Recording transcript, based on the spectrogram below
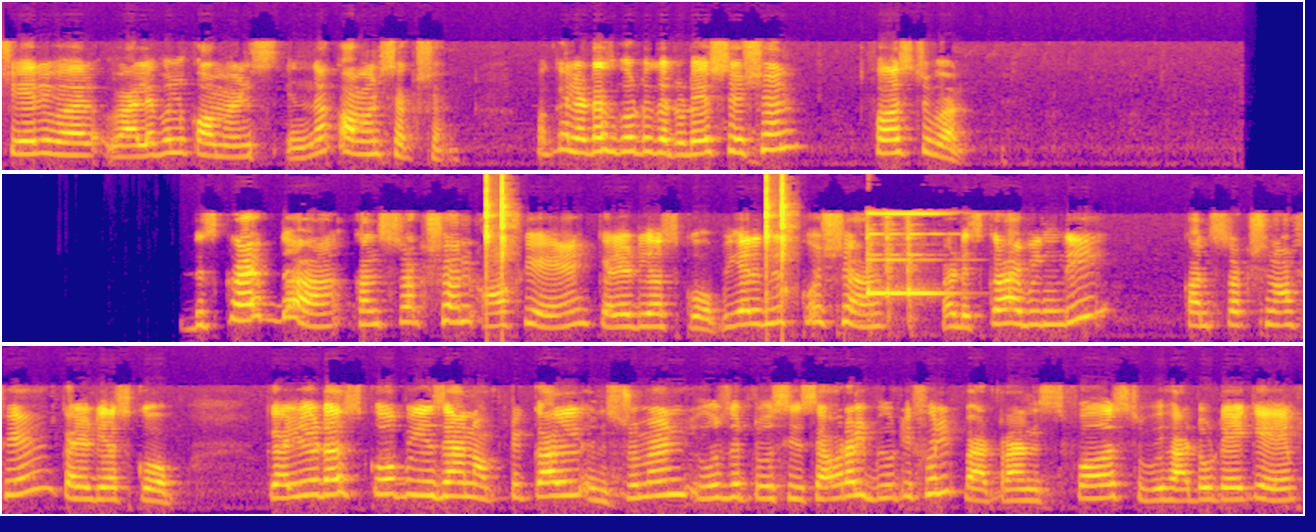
share your valuable comments in the comment section. Okay, let us go to the today's session. First one. Describe the construction of a kaleidoscope. Here in this question, we are describing the construction of a kaleidoscope. Kaleidoscope is an optical instrument used to see several beautiful patterns. First, we have to take a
